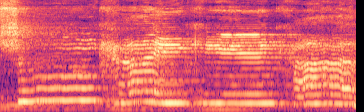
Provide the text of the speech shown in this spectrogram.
ฉันเคยเคียงข้าง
